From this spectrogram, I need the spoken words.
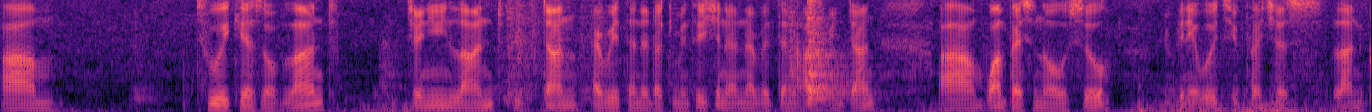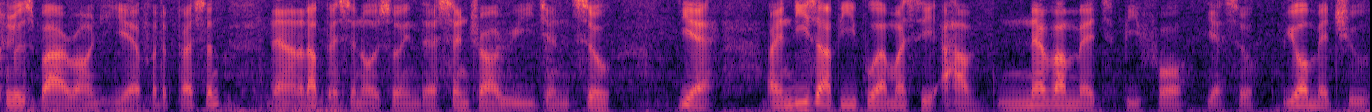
um, two acres of land. genuine land we've done everything the documentation and everything has been done um, one person also we've been able to purchase land close by around here for the person and another person also in the central region so yeah and these are people i must say i have never met before. Yeah so we all met through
